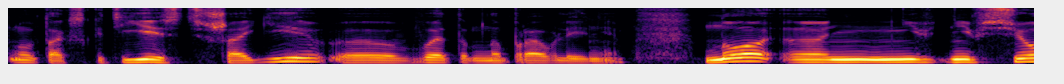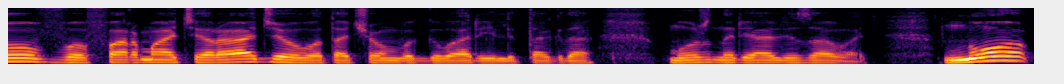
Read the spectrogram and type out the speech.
ну, так сказать, есть шаги в этом направлении, но не, не все в формате радио, вот о чем вы говорили тогда, можно реализовать. Но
